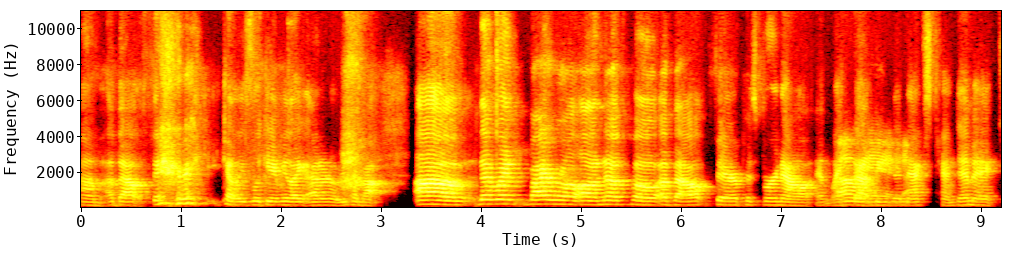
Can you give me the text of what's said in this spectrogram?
um, about therapy. Kelly's looking at me like, I don't know what you're talking about. Um, that went viral on HuffPo about therapist burnout and like oh, that yeah, being yeah, the yeah. next pandemic,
